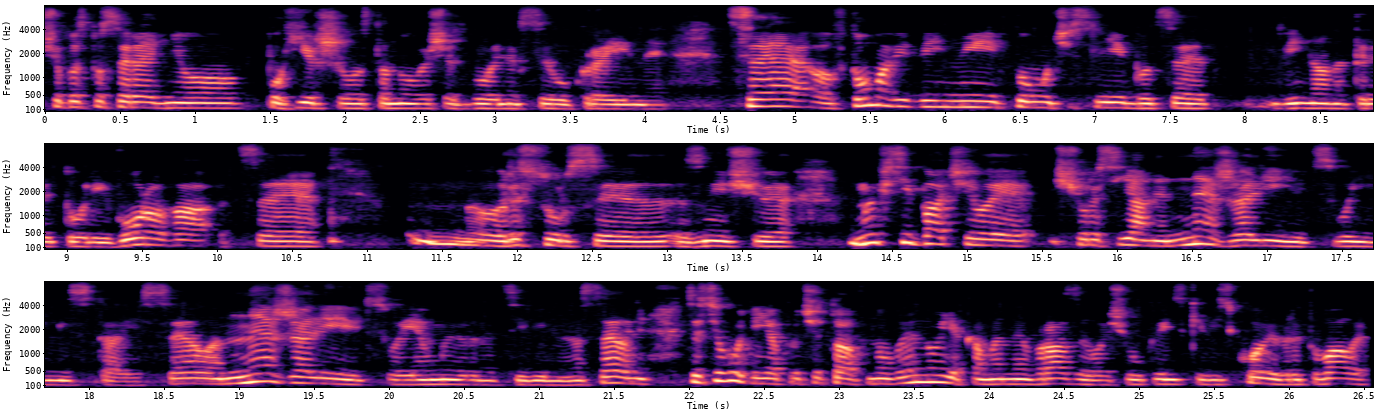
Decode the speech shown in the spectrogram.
що безпосередньо погіршило становище збройних сил України. Це е, втома від війни, в тому числі, бо це війна на території ворога, це ресурси знищує. Ми всі бачили, що росіяни не жаліють свої міста і села, не жаліють своє мирне цивільне населення. Це сьогодні я прочитав новину, яка мене вразила, що українські військові врятували.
